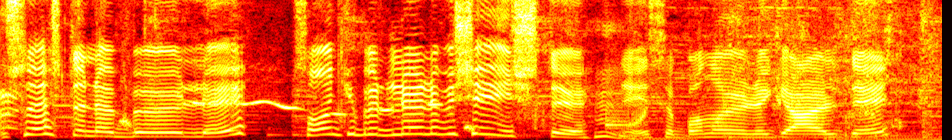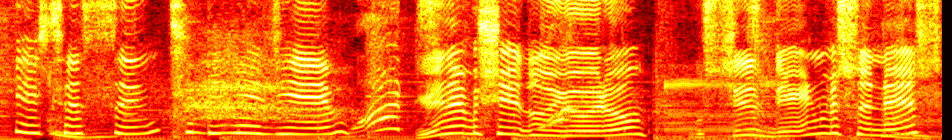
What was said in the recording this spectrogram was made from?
Bu ses de ne böyle? Sanki birileri bir şey içti. Neyse bana öyle geldi. Yaşasın tibilerim. Yine bir şey duyuyorum. Bu siz değil misiniz?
